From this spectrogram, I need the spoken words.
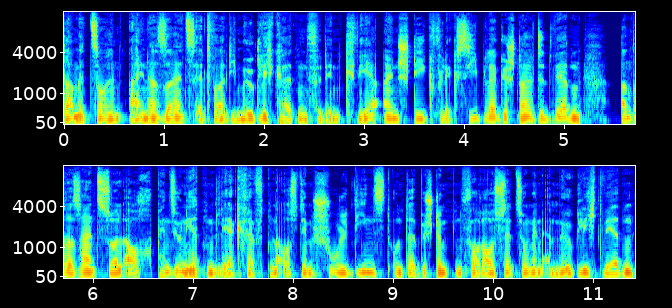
Damit sollen einerseits etwa die Möglichkeiten für den Quereinstieg flexibler gestaltet werden, andererseits soll auch pensionierten Lehrkräften aus dem Schuldienst unter bestimmten Voraussetzungen ermöglicht werden,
